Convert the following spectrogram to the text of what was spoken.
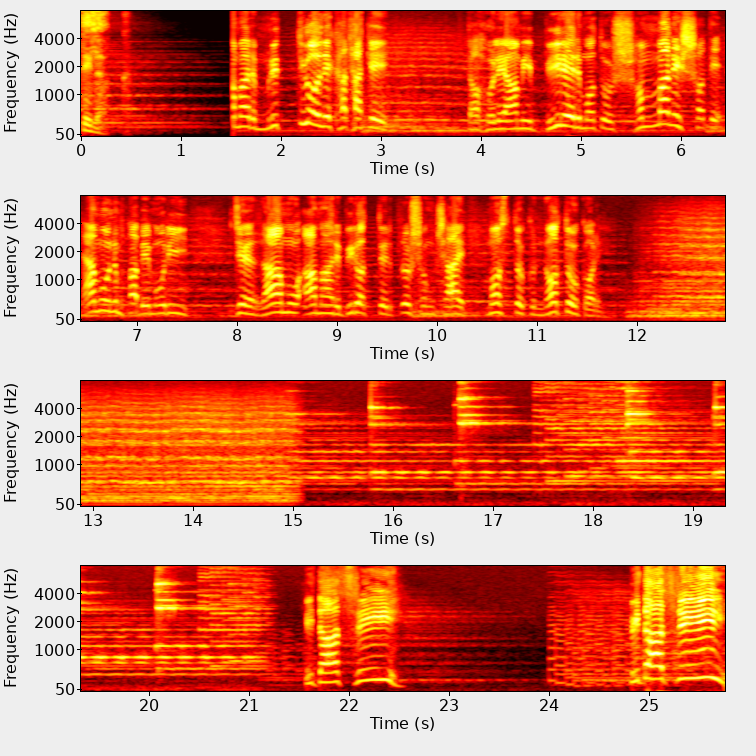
তিলক। আমার মৃত্যুও লেখা থাকে, তাহলে আমি বীরের মতো সম্মানের সাথে এমন ভাবে মরি যে রামও আমার বীরত্বের প্রশংসায় মস্তক নত করে। পিতাশ্রী। পিতাশ্রী।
